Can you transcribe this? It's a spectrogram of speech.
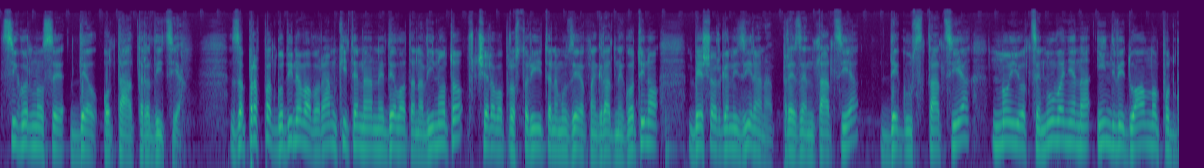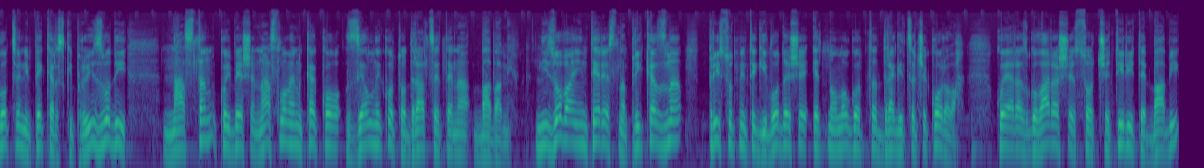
сигурно се дел од таа традиција. За прв пат годинава во рамките на неделата на виното, вчера во просториите на музејот на град Неготино беше организирана презентација, дегустација, но и оценување на индивидуално подготвени пекарски производи, настан кој беше насловен како Зелникот од рацете на баба ми. Низ оваа интересна приказна, присутните ги водеше етнологот Драгица Чекорова, која разговараше со четирите баби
